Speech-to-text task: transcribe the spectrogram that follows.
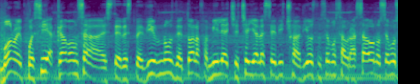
Bueno, y pues sí, acá vamos a este, despedirnos de toda la familia de Cheche. Ya les he dicho adiós, nos hemos abrazado, nos hemos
